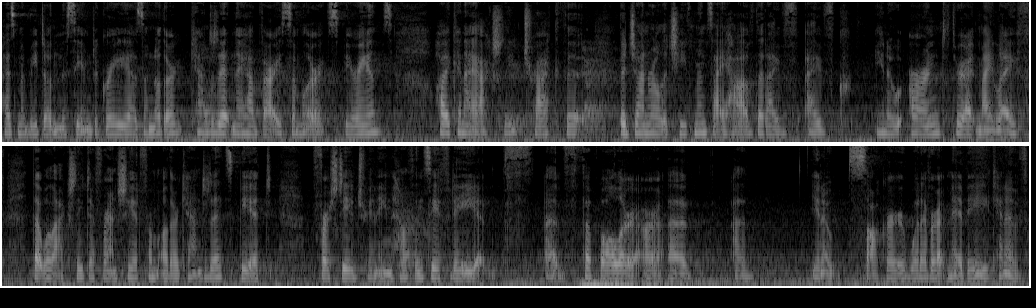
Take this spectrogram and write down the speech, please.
has maybe done the same degree as another candidate and they have very similar experience, how can I actually track the, the general achievements I have that I've, I've you know, earned throughout my life that will actually differentiate from other candidates, be it first aid training, health and safety, a football or, or a, a, you know, soccer, whatever it may be, kind of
